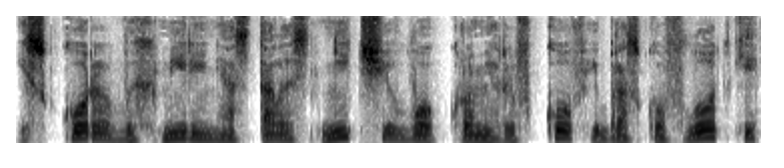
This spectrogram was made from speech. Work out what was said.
и скоро в их мире не осталось ничего, кроме рывков и бросков лодки,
